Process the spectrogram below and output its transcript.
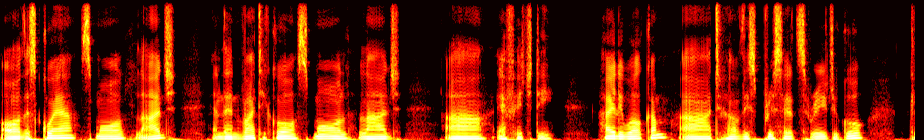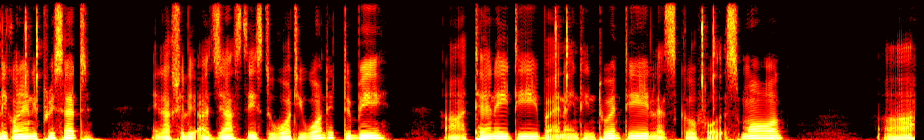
or the square small large and then vertical small large uh, FHD. Highly welcome uh, to have these presets ready to go. Click on any preset. It actually adjusts this to what you want it to be. Uh, 1080 by 1920. Let's go for the small. Uh,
